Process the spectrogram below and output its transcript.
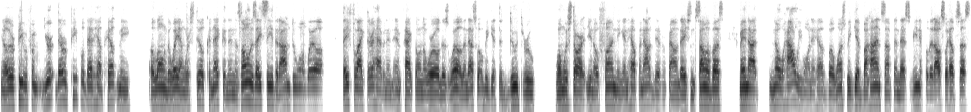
You know, there were people from your, there were people that have helped me along the way, and we're still connected. And as long as they see that I'm doing well, they feel like they're having an impact on the world as well. And that's what we get to do through when we start, you know, funding and helping out different foundations. Some of us may not know how we want to help, but once we get behind something that's meaningful, it also helps us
